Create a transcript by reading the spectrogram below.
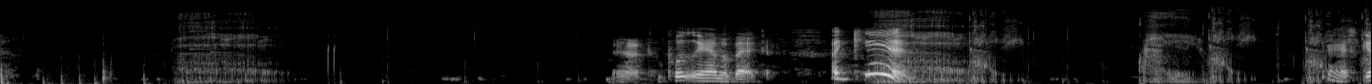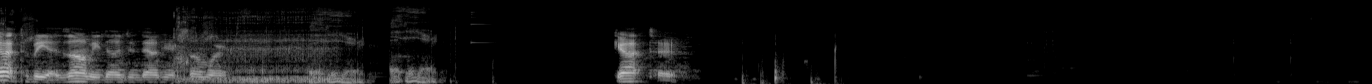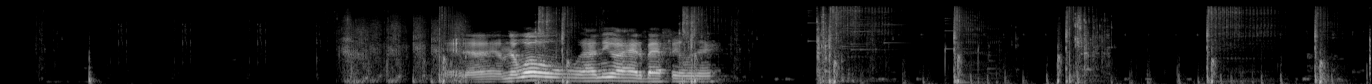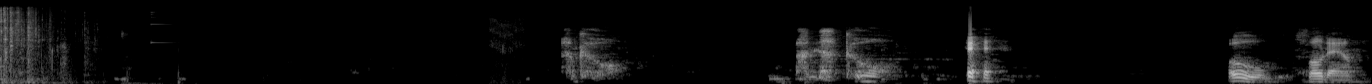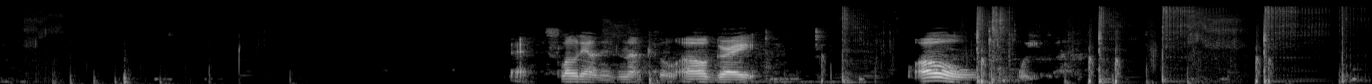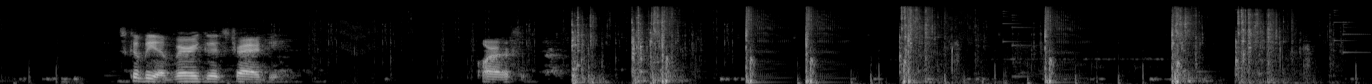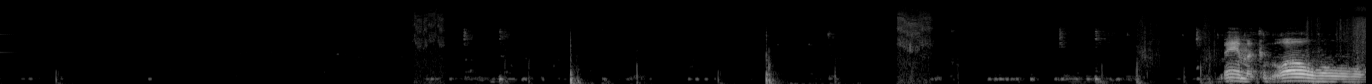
And I completely have my back turned. Again! There has got to be a zombie dungeon down here somewhere. Got to. And I, I'm not. Whoa! I knew I had a bad feeling there. I'm cool. I'm not cool. oh, slow down. That slow down is not cool. Oh, great. Oh, we. This could be a very good strategy. Or Man, my whoa, whoa, whoa, whoa.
